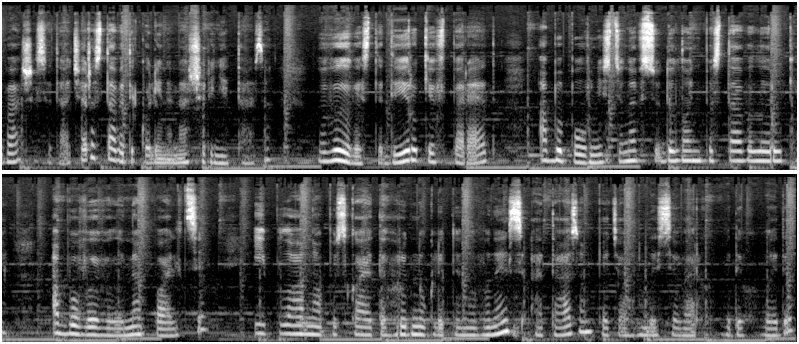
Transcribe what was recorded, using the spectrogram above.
ваша задача розставити коліна на ширині таза, вивести дві руки вперед, або повністю на всю долонь поставили руки, або вивели на пальці і плавно опускаєте грудну клітину вниз, а тазом потягнулися вверх, вдих-видих.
